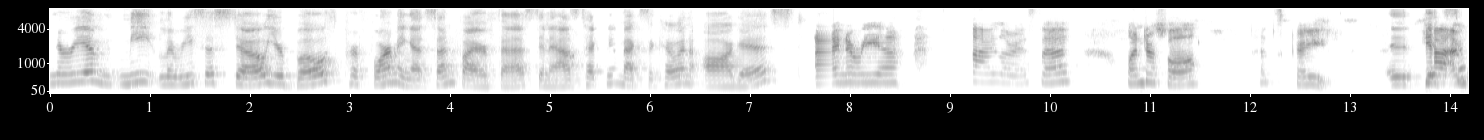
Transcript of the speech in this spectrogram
Nuriya, meet Larisa Stow. You're both performing at Sunfire Fest in Aztec, New Mexico in August. Hi, Nuriya. Hi, Larisa. Wonderful. That's great. It, yeah, I'm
